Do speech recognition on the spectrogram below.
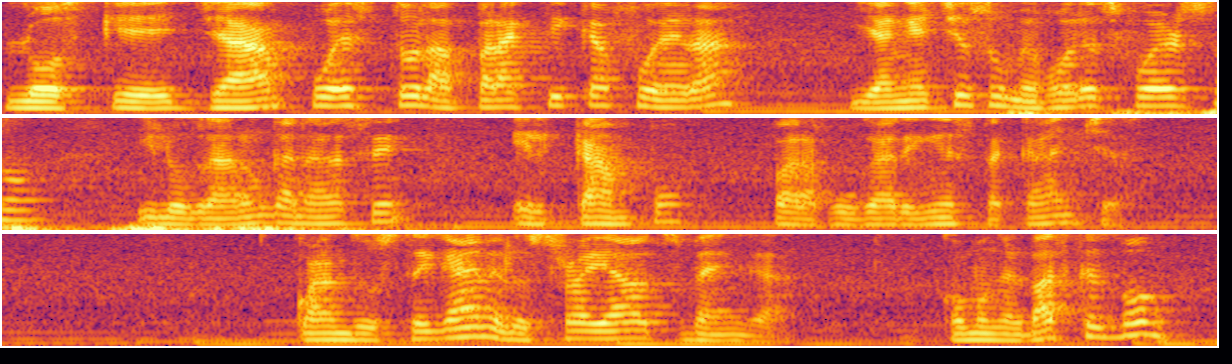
los que ya han puesto la práctica fuera y han hecho su mejor esfuerzo y lograron ganarse el campo para jugar en esta cancha. Cuando usted gane los tryouts, venga, como en el básquetbol, que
